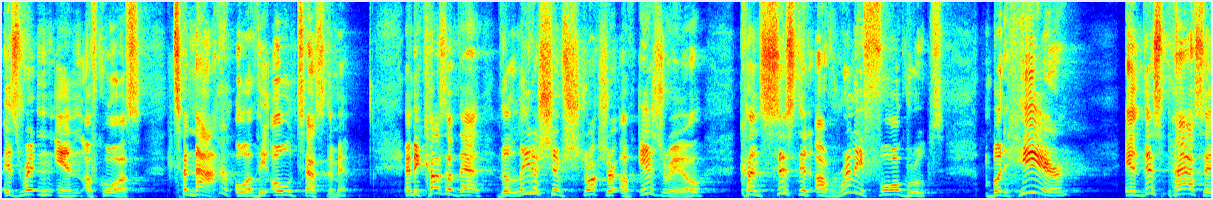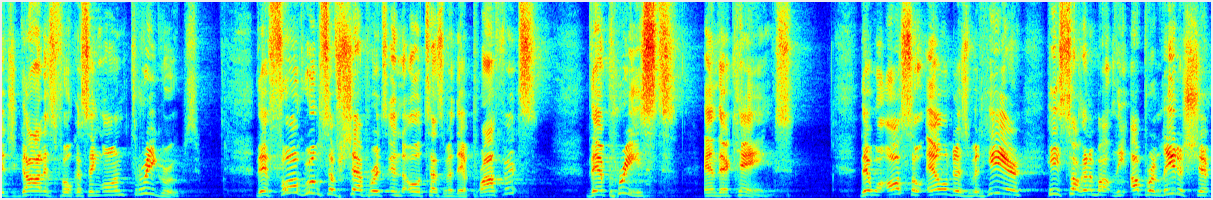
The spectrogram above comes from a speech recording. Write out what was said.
is written in, of course, Tanakh or the Old Testament. And because of that, the leadership structure of Israel consisted of really four groups. But here in this passage, God is focusing on three groups. There are four groups of shepherds in the Old Testament they're prophets, they're priests, and they're kings. There were also elders, but here he's talking about the upper leadership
